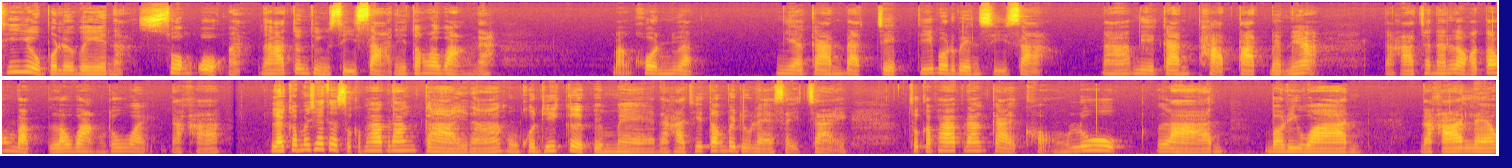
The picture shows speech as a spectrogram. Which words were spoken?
ที่อยู่บริเวณอะทรวงอกอะนะจนถึงศีรษะนี่ต้องระวังนะบางคนแบบมีอาการบาดเจ็บที่บริเวณศีรษะนะมีการผ่าตัดแบบเนี้ยนะคะฉะนั้นเราก็ต้องแบบระวังด้วยนะคะ แล้วก็ไม่ใช่แต่สุขภาพร่างกายนะของคนที่เกิดเป็นแม่นะคะ ที่ต้องไปดูแลใส่ใจ สุขภาพร่างกายของลูกหลาน บริวาร นะคะ แล้ว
